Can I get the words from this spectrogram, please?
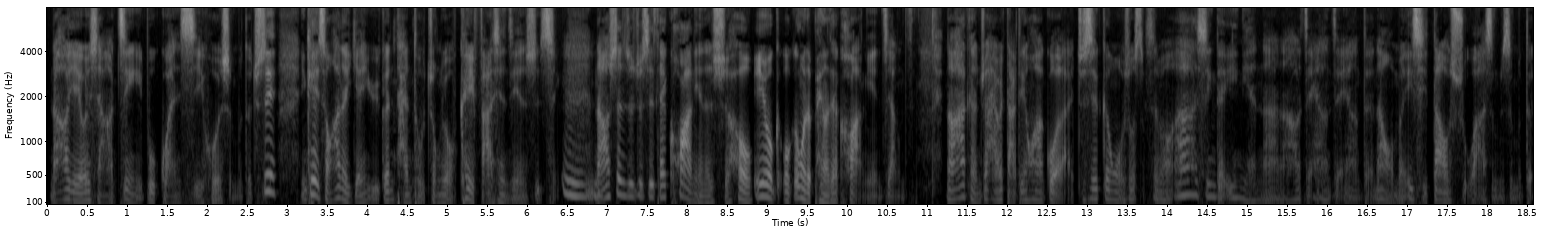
然后也有想要进一步关系或者什么的，就是你可以从他的言语跟谈吐中有可以发现这件事情。嗯，然后甚至就是在跨年的时候，因为我我跟我的朋友在跨年这样子，然后他可能就还会打电话过来，就是跟我说什么啊，新的一年呐，然后怎样怎样的，那我们一起倒数啊，什么什么的，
